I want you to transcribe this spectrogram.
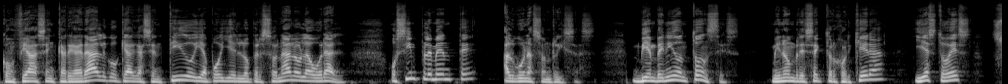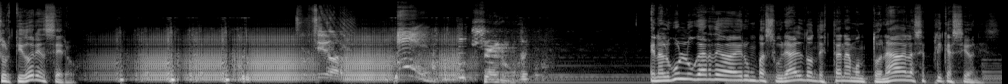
confiadas en cargar algo que haga sentido y apoye en lo personal o laboral, o simplemente algunas sonrisas. Bienvenido entonces, mi nombre es Héctor Jorquera y esto es Surtidor en Cero. Surtidor. Cero. En algún lugar debe haber un basural donde están amontonadas las explicaciones.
